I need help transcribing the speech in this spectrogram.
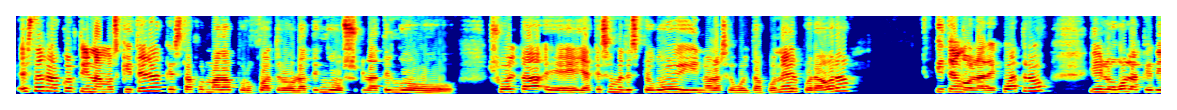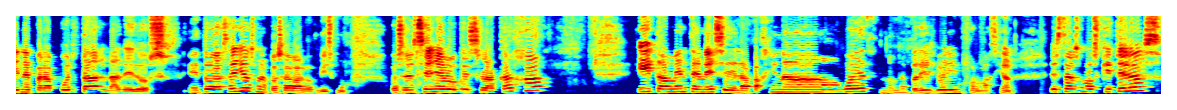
Esta es la cortina mosquitera que está formada por cuatro, la tengo, la tengo suelta eh, ya que se me despegó y no las he vuelto a poner por ahora. Y tengo la de 4 y luego la que viene para puerta, la de 2. En todas ellas me pasaba lo mismo. Os enseño lo que es la caja y también tenéis eh, la página web donde podéis ver información. Estas mosquiteras,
